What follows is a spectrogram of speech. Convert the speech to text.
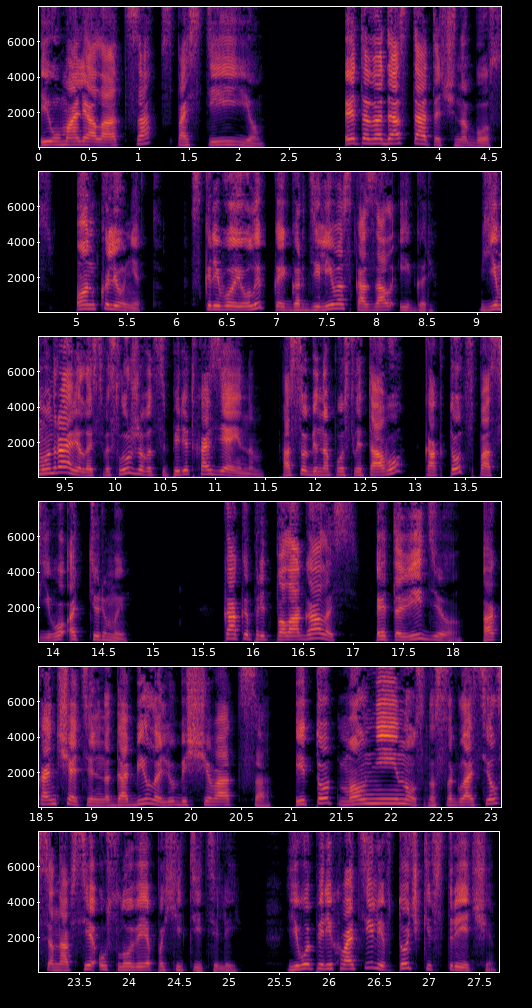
и умоляла отца спасти ее. «Этого достаточно, босс. Он клюнет», – с кривой улыбкой горделиво сказал Игорь. Ему нравилось выслуживаться перед хозяином, особенно после того, как тот спас его от тюрьмы. Как и предполагалось, это видео окончательно добило любящего отца, и тот молниеносно согласился на все условия похитителей. Его перехватили в точке встречи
